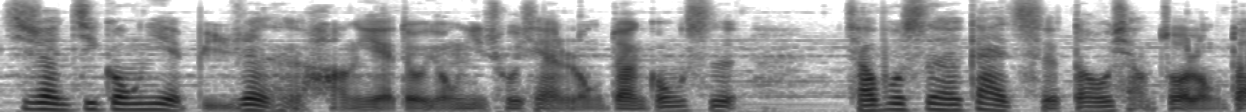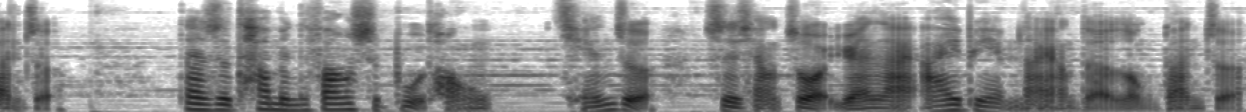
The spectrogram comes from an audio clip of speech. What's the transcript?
计算机工业比任何行业都容易出现垄断公司，乔布斯和盖茨都想做垄断者，但是他们的方式不同。前者是想做原来 IBM 那样的垄断者，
